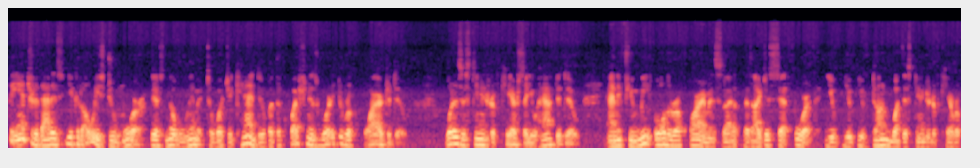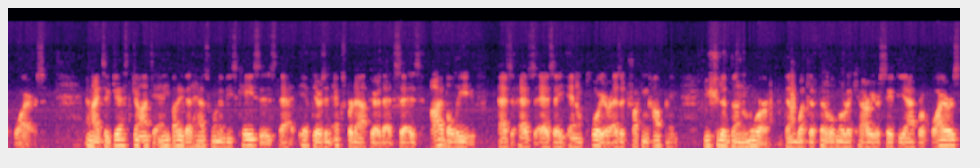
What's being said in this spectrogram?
The answer to that is you could always do more. There's no limit to what you can do, but the question is, what are you required to do? What does the standard of care say you have to do? And if you meet all the requirements that I, that I just set forth, you, you, you've done what the standard of care requires. And I suggest, John, to anybody that has one of these cases, that if there's an expert out there that says, I believe as, as, as a, an employer, as a trucking company, you should have done more than what the Federal Motor Carrier Safety Act requires,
